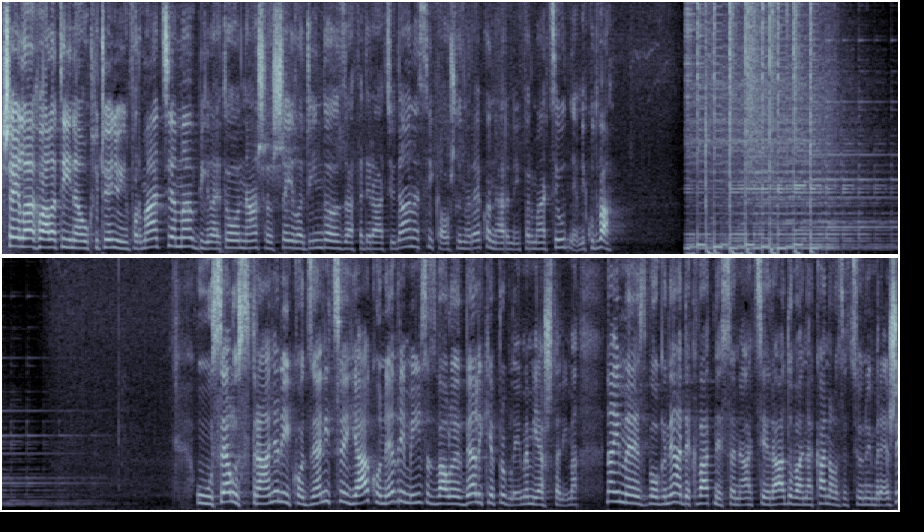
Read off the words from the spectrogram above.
Šejla, hvala ti na uključenju informacijama. Bila je to naša Šejla Džindo za Federaciju danas i kao što je rekla, naravne informacije u Dnevniku 2. U selu Stranjani kod Zenice jako nevrijeme izazvalo je velike probleme mještanima. Naime, zbog neadekvatne sanacije radova na kanalizacijonoj mreži,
